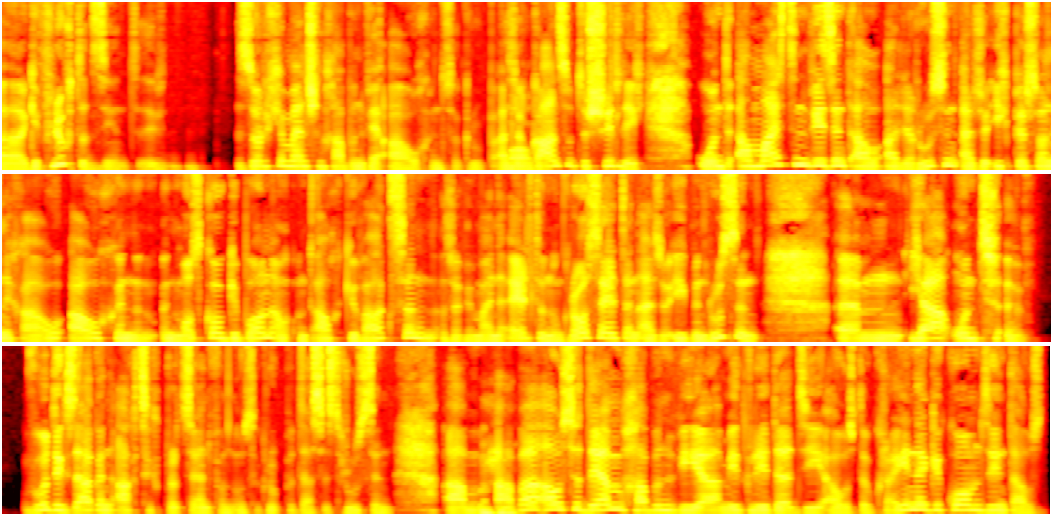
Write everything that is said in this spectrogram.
äh, geflüchtet sind solche Menschen haben wir auch in der Gruppe. Also wow. ganz unterschiedlich. Und am meisten, wir sind auch alle Russen. Also ich persönlich auch, auch in, in Moskau geboren und auch gewachsen. Also wie meine Eltern und Großeltern. Also ich bin Russin. Ähm, ja, und äh, würde ich sagen, 80 Prozent von unserer Gruppe, das ist Russen. Ähm, mhm. Aber außerdem haben wir Mitglieder, die aus der Ukraine gekommen sind, aus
